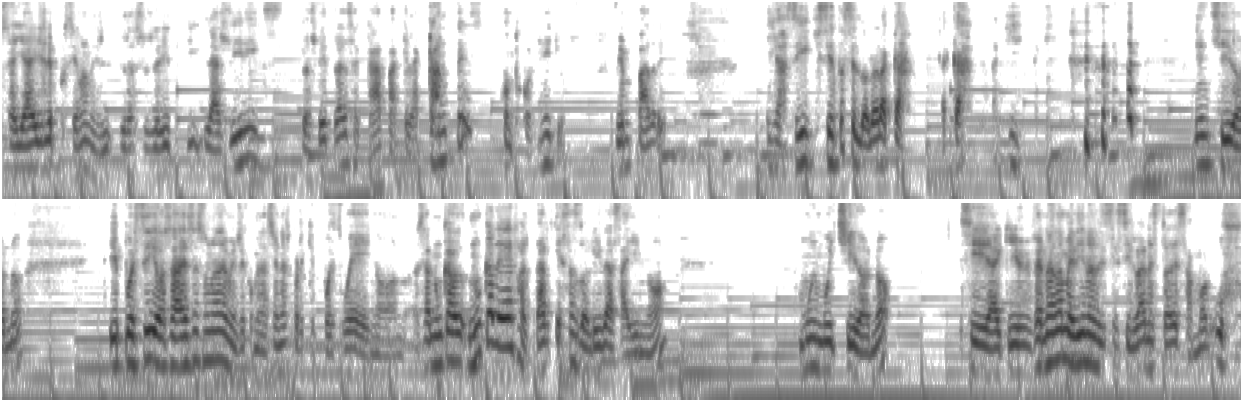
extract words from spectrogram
O sea, ya ahí le pusieron las, las lyrics, las letras acá para que la cantes junto con ellos. Bien padre. Y así, sientas el dolor acá, acá, aquí, aquí. Bien chido, ¿no? Y pues sí, o sea, esa es una de mis recomendaciones porque, pues, güey, no, o sea, nunca, nunca debe faltar esas dolidas ahí, ¿no? Muy, muy chido, ¿no? Sí, aquí Fernando Medina dice, Silvana está desamor, uff,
